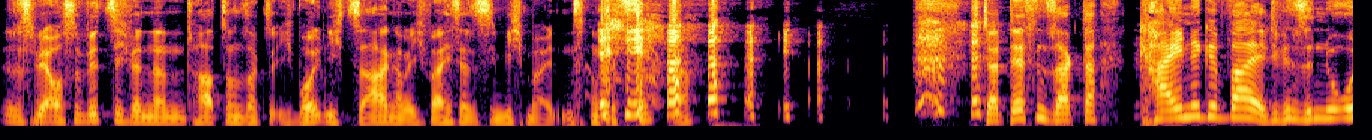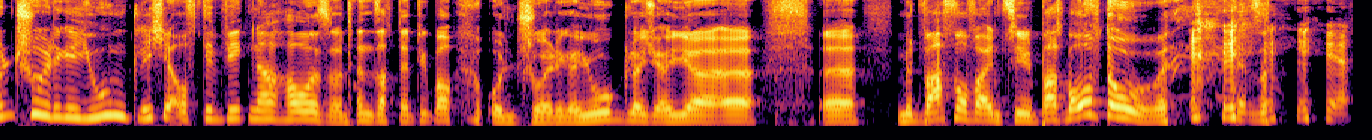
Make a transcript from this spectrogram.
das wär auch so witzig, wenn dann Tarzan sagt, so, ich wollte nichts sagen, aber ich weiß ja, dass sie mich meinten. Weißt du? ja. ja. Stattdessen sagt er, keine Gewalt, wir sind nur unschuldige Jugendliche auf dem Weg nach Hause. Und dann sagt der Typ auch, unschuldige Jugendliche hier äh, äh, mit Waffen auf einen Ziel, pass mal auf, du! also, ja.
